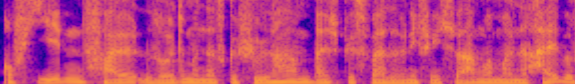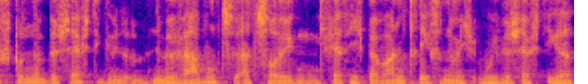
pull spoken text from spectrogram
auf jeden Fall sollte man das Gefühl haben, beispielsweise, wenn ich sich sagen wir mal eine halbe Stunde beschäftige, eine Bewerbung zu erzeugen. Ich werde nicht bei wann klick, sondern mich irgendwie beschäftige,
